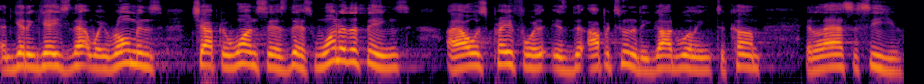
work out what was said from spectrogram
and get engaged that way. Romans chapter 1 says this One of the things I always pray for is the opportunity, God willing, to come at last to see you.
